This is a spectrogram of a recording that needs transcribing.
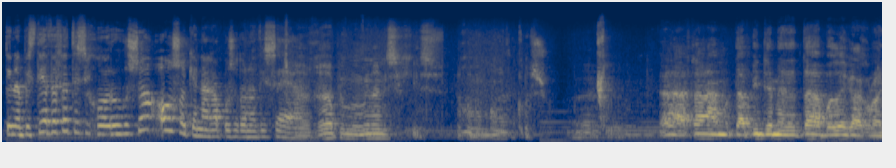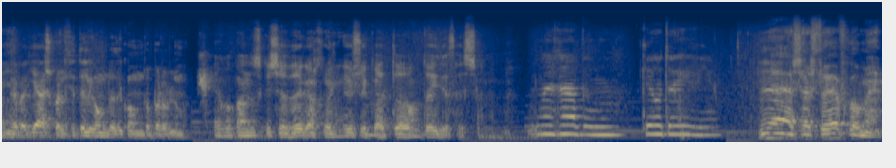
την απιστία δεν θα τη συγχωρούσα όσο και να αγαπούσα τον Οδυσσέα. Αγάπη μου, μην ανησυχείς. Εγώ είμαι μόνο δικό σου. Καλά, αυτά να μου τα πείτε μετά από 10 Ρε χρόνια. παιδιά, ασχοληθείτε λίγο με το δικό μου το πρόβλημα. Εγώ πάντως και σε 10 χρόνια και σε 100 το ίδιο θα αισθάνομαι. Αγάπη μου, και εγώ το ίδιο. Ναι, σας το εύχομαι.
